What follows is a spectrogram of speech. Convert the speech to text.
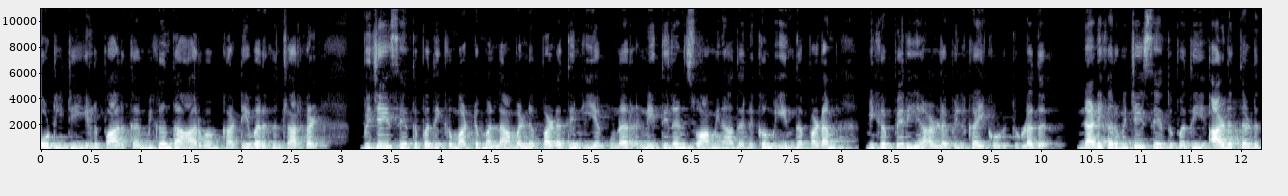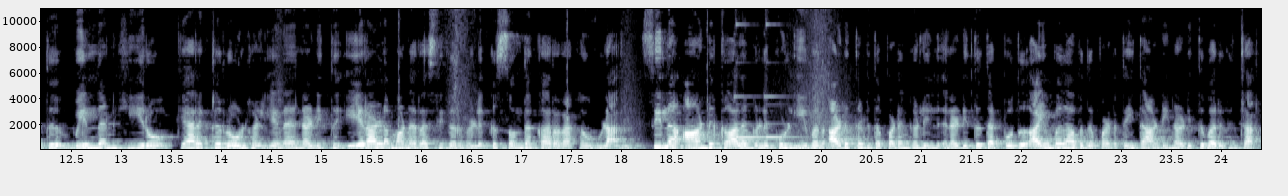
ஓடிடியில் பார்க்க மிகுந்த ஆர்வம் காட்டி வருகின்றார்கள். விஜய் சேதுபதிக்கு மட்டுமல்லாமல் படத்தின் இயக்குனர் நிதிலன் சுவாமிநாதனுக்கும் இந்த படம் மிகப்பெரிய அளவில் கை கொடுத்துள்ளது. நடிகர் விஜய் சேதுபதி அடுத்தடுத்து வில்லன் ஹீரோ கேரக்டர் ரோல்கள் என நடித்து ஏராளமான ரசிகர்களுக்கு சொந்தக்காரராக உள்ளார். சில ஆண்டு காலங்களுக்குள் இவர் அடுத்தடுத்த படங்களில் நடித்து தற்போது ஐம்பதாவது படத்தை தாண்டி நடித்து வருகின்றார்.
